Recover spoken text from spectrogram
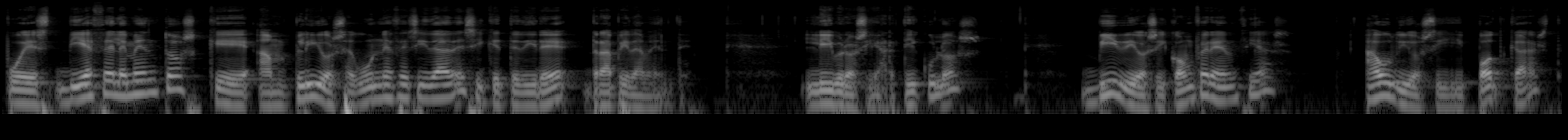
Pues 10 elementos que amplío según necesidades y que te diré rápidamente. Libros y artículos, vídeos y conferencias, audios y podcast,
